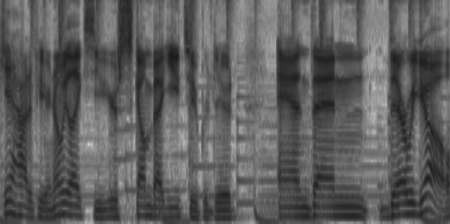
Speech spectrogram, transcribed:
Get out of here. Nobody likes you. You're scumbag YouTuber, dude. And then there we go.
